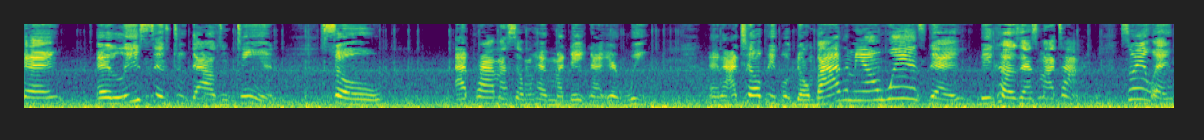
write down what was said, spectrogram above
okay? At least since 2010. So I pride myself on having my date night every week. And I tell people, don't bother me on Wednesday because that's my time. So anyway,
